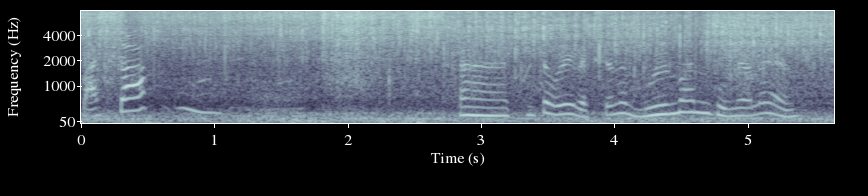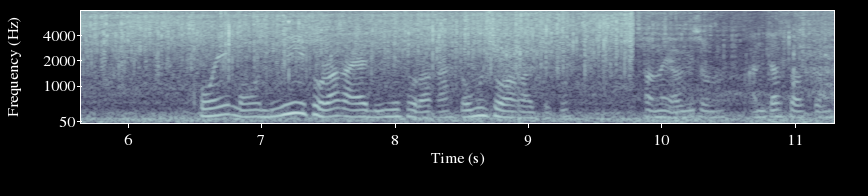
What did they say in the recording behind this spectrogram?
맛있어? 아, 진짜 우리 맥주는 물만 보면은 거의 뭐 눈이 돌아가요, 눈이 돌아가. 너무 좋아가지고. 저는 여기 좀 앉아서 좀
